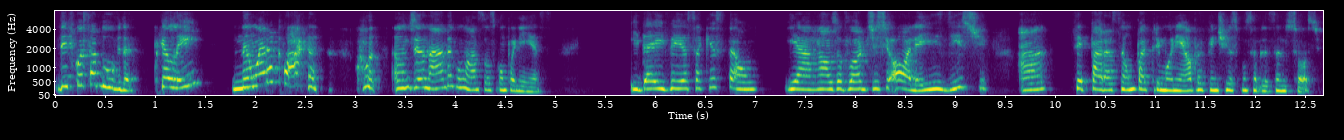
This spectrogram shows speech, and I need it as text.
E daí ficou essa dúvida, porque a lei não era clara, ela não dizia nada com relação às companhias. E daí veio essa questão. E a House of Lords disse: olha, existe a separação patrimonial para fim de responsabilização de sócio.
